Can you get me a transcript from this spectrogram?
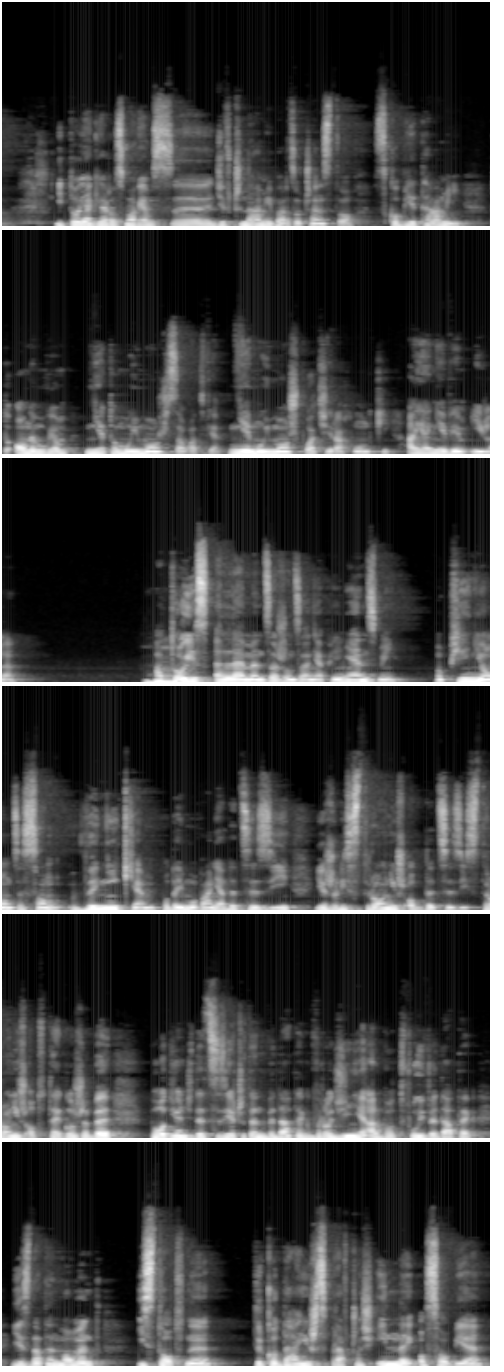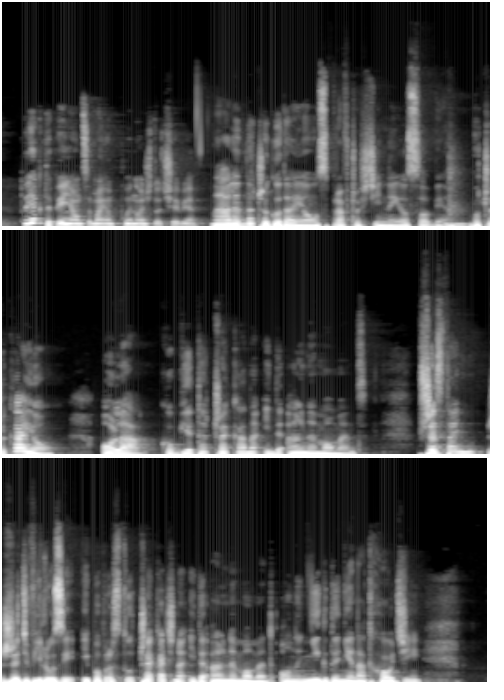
I to, jak ja rozmawiam z y, dziewczynami bardzo często, z kobietami, to one mówią: Nie, to mój mąż załatwia, nie mój mąż płaci rachunki, a ja nie wiem ile. A to jest element zarządzania pieniędzmi. No, pieniądze są wynikiem podejmowania decyzji. Jeżeli stronisz od decyzji, stronisz od tego, żeby podjąć decyzję, czy ten wydatek w rodzinie albo Twój wydatek jest na ten moment istotny, tylko dajesz sprawczość innej osobie, to jak te pieniądze mają płynąć do Ciebie? No ale dlaczego dają sprawczość innej osobie? Bo czekają. Ola, kobieta czeka na idealny moment. Przestań żyć w iluzji i po prostu czekać na idealny moment. On nigdy nie nadchodzi.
